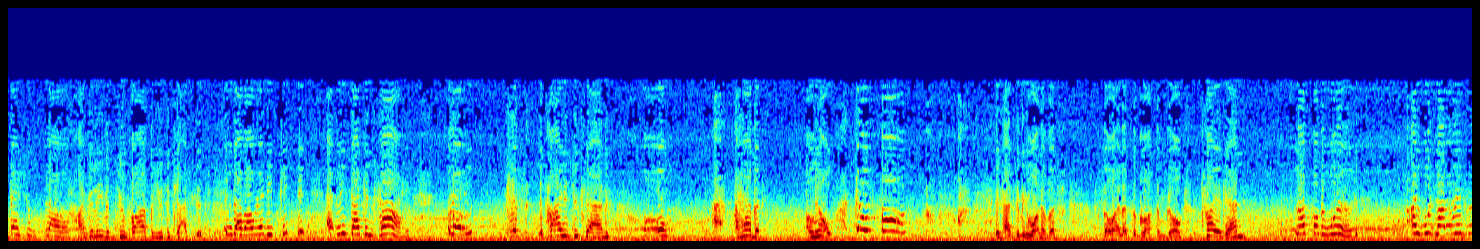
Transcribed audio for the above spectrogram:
special flower. I believe it's too far for you to catch it. Since I've already picked it, at least I can try. Ready? Yes, as high as you can. Oh, I, I have it. Oh, no. Don't. It had to be one of us. So I let the blossom go. Try again. Not for the world. I would not risk... It.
